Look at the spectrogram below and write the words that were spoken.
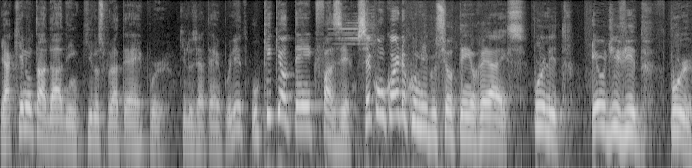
e aqui não está dado em quilos por ATR por quilos de ATR por litro, o que, que eu tenho que fazer? Você concorda comigo se eu tenho reais por litro? Eu divido por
